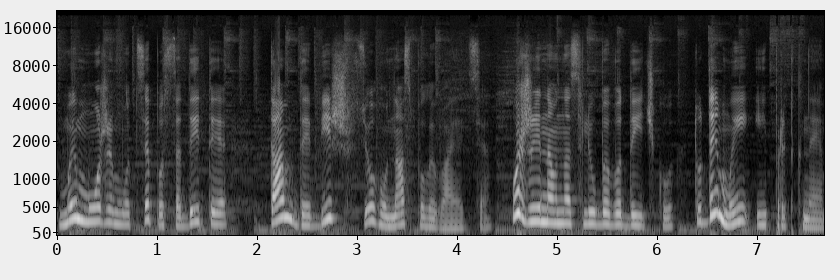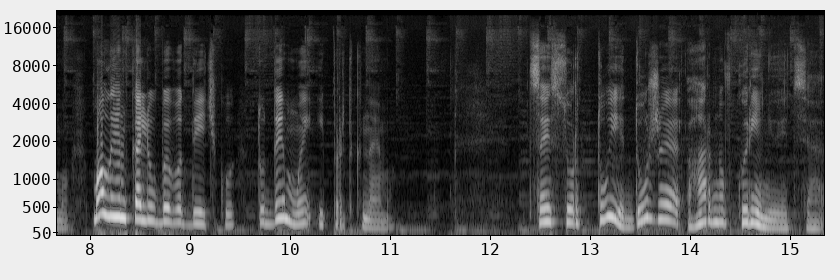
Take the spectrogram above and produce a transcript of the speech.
Ми можемо це посадити там, де більш всього у нас поливається. Ожина в нас любить водичку, туди ми і приткнемо. Малинка любить водичку, туди ми і приткнемо. Цей сорт туї дуже гарно вкорінюється,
